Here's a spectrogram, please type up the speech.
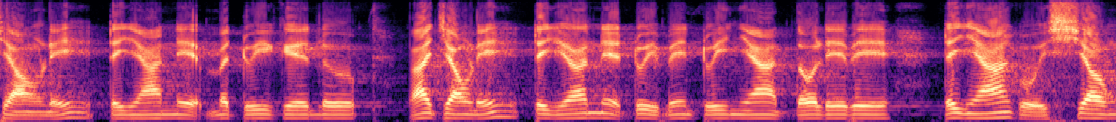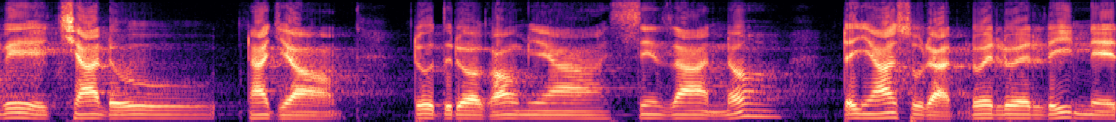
ကြောင့်လဲတရားနဲ့မတွေ့ခဲ့လို့ဘာကြောင့်လဲတရားနဲ့တွေ့ပင်တွေ့ညာတော်လေပဲတရားကိုရှောင်ခဲ့ချလို့ဒါကြောင့်တို့သူတော်ကောင်းများစဉ်းစားနော်တရားဆိုတာလွယ်လွယ်လေးနဲ့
